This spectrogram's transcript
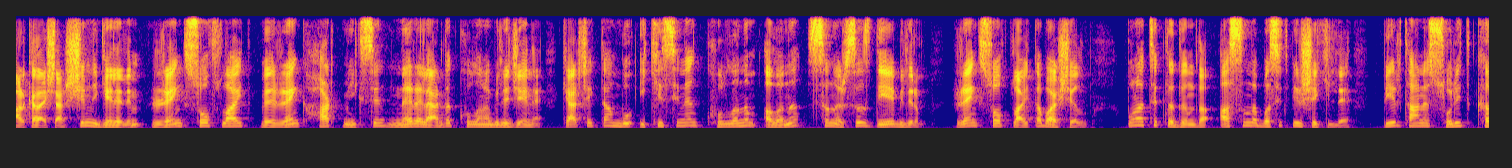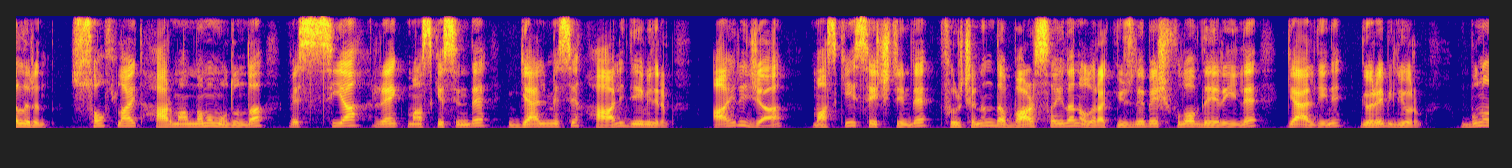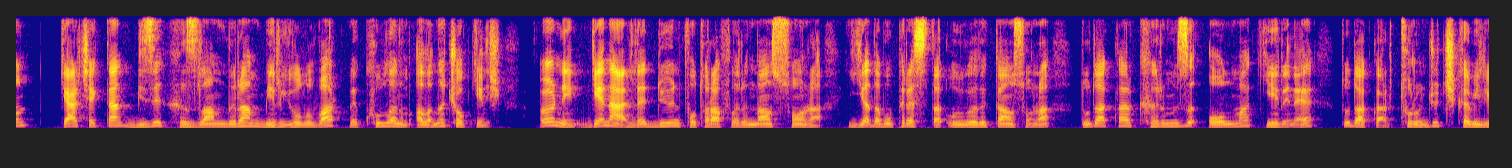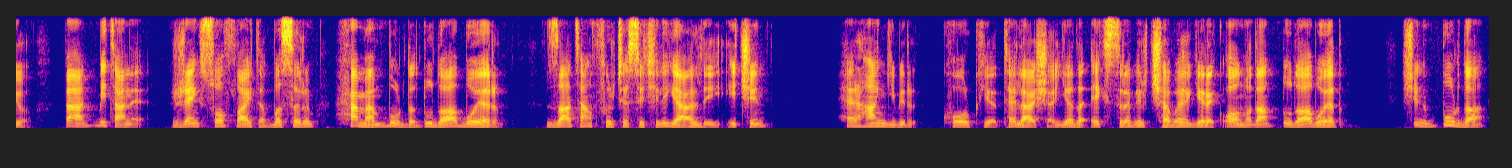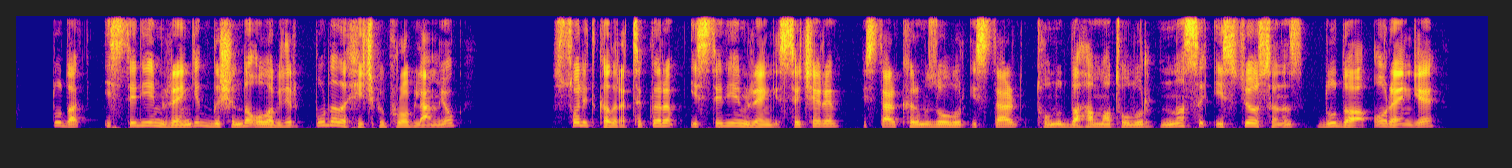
Arkadaşlar şimdi gelelim renk soft light ve renk hard mix'in nerelerde kullanabileceğine. Gerçekten bu ikisinin kullanım alanı sınırsız diyebilirim. Renk soft light'la başlayalım. Buna tıkladığımda aslında basit bir şekilde bir tane solid color'ın soft light harmanlama modunda ve siyah renk maskesinde gelmesi hali diyebilirim. Ayrıca maskeyi seçtiğimde fırçanın da varsayılan olarak %5 flow değeriyle geldiğini görebiliyorum. Bunun gerçekten bizi hızlandıran bir yolu var ve kullanım alanı çok geniş. Örneğin genelde düğün fotoğraflarından sonra ya da bu prestar uyguladıktan sonra dudaklar kırmızı olmak yerine dudaklar turuncu çıkabiliyor. Ben bir tane renk soft light'a basarım hemen burada dudağı boyarım. Zaten fırça seçili geldiği için herhangi bir korkuya, telaşa ya da ekstra bir çabaya gerek olmadan dudağı boyadım. Şimdi burada dudak istediğim rengin dışında olabilir. Burada da hiçbir problem yok. Solid Color'a tıklarım. istediğim rengi seçerim. İster kırmızı olur, ister tonu daha mat olur. Nasıl istiyorsanız dudağı o renge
